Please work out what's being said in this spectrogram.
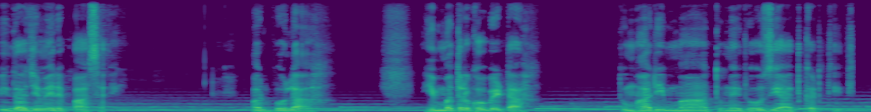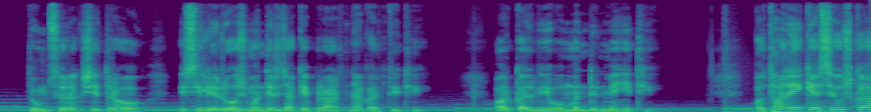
पिताजी मेरे पास आए और बोला हिम्मत रखो बेटा। तुम्हारी माँ तुम्हें रोज याद करती थी। तुम सुरक्षित रहो इसीलिए रोज मंदिर जाके प्रार्थना करती थी। और कल भी वो मंदिर में ही थी। पता नहीं कैसे उसका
